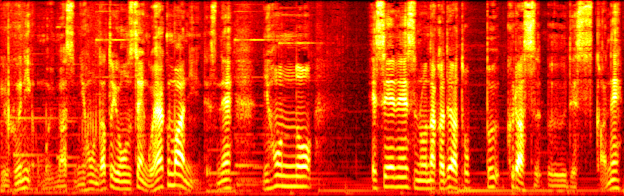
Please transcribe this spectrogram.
いうふうに思います。日本だと4500万人ですね。日本の SNS の中ではトップクラスですかね、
